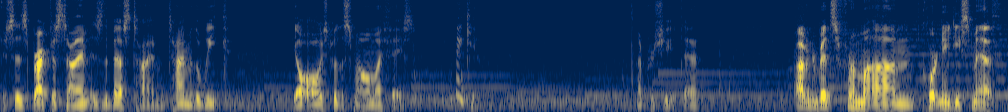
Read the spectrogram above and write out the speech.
who says, Breakfast time is the best time, time of the week. Y'all always put a smile on my face. Thank you. I appreciate that. 500 bits from um, Courtney D. Smith,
